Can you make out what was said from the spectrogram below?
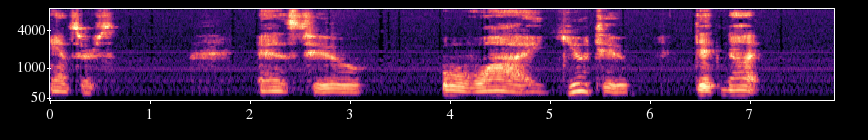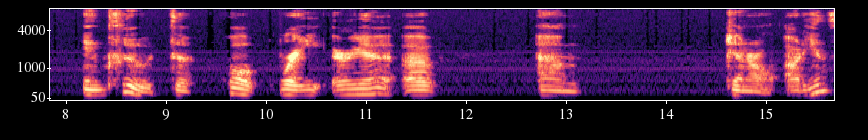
answers as to why YouTube did not include the whole gray area of um, general audience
